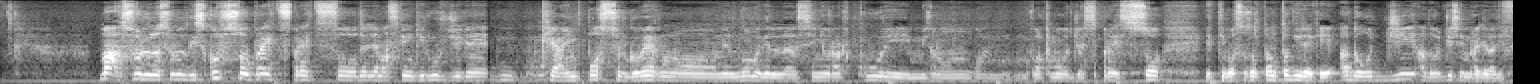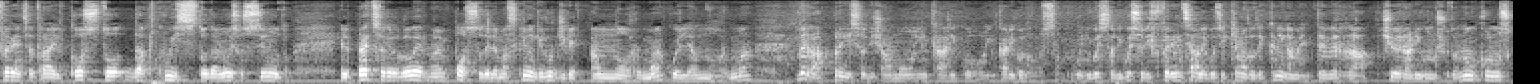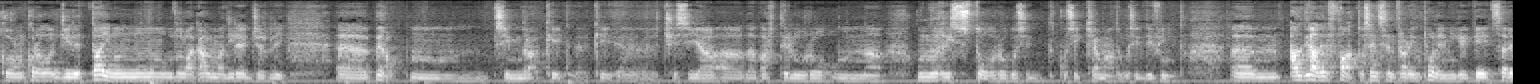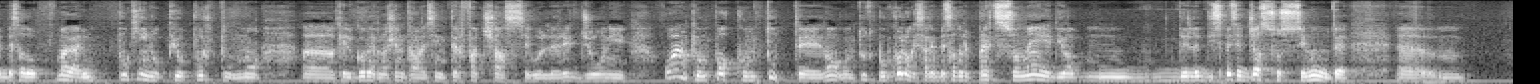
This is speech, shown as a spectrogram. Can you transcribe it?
Ma sul, sul discorso prezzo, prezzo, delle mascherine chirurgiche che ha imposto il governo nel nome del signor Arcuri mi sono in qualche modo già espresso. E ti posso soltanto dire che ad oggi, ad oggi sembra che la differenza tra il costo d'acquisto da noi sostenuto e il prezzo che il governo ha imposto delle mascherine chirurgiche a norma, quelle a norma, verrà preso diciamo, in, carico, in carico dallo Stato. Quindi questo, questo differenziale così chiamato tecnicamente verrà, ci verrà riconosciuto. Non conosco ancora oggi i dettagli, non, non ho avuto la calma di leggerli, eh, però mh, mm, sembra che, che eh, ci sia uh, da parte loro un, un ristoro così, così, chiamato, così definito. Um, al di là del fatto, senza entrare in polemiche, che sarebbe stato magari un pochino più opportuno eh, che il governo centrale si interfacciasse con le regioni o anche un po' con tutte, no? con, tut- con, quello che sarebbe stato il prezzo medio mh, delle, di spese già sostenute. Eh,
